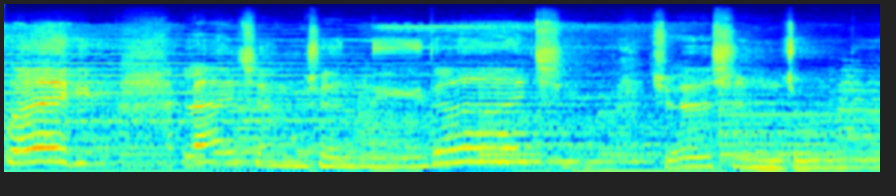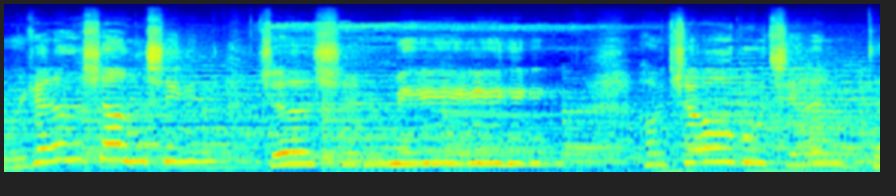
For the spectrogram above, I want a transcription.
回忆来成全你的爱情，却始终不愿相信这是命。好久不见的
